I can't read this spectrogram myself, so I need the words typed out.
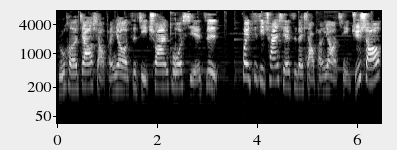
如何教小朋友自己穿脱鞋子。会自己穿鞋子的小朋友，请举手。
